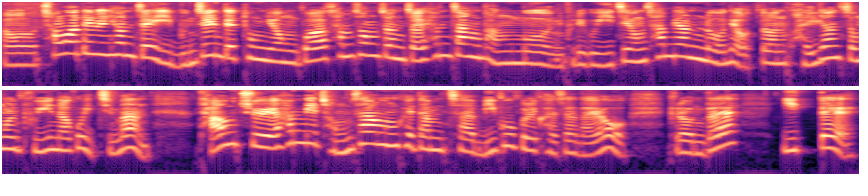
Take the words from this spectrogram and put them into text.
어, 청와대는 현재 이 문재인 대통령과 삼성전자 현장 방문 그리고 이재용 사면론의 어떤 관련성을 부인하고 있지만 다음 주에 한미 정상회담차 미국을 가잖아요. 그런데 이때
